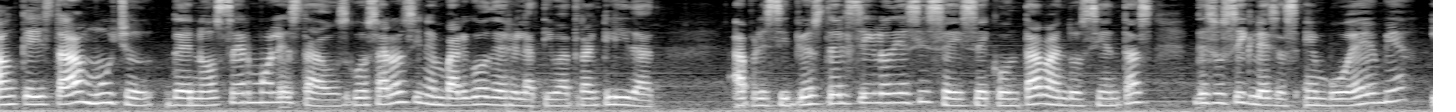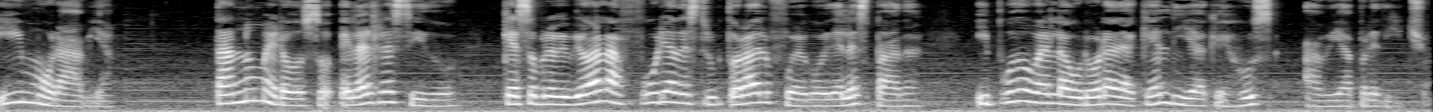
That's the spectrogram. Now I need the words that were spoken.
Aunque distaba mucho de no ser molestados, gozaron sin embargo de relativa tranquilidad. A principios del siglo XVI se contaban 200 de sus iglesias en Bohemia y Moravia. Tan numeroso era el residuo que sobrevivió a la furia destructora del fuego y de la espada, y pudo ver la aurora de aquel día que Hus había predicho.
